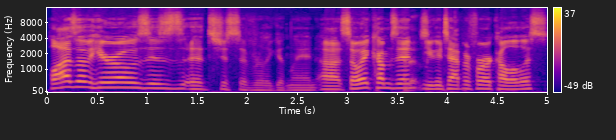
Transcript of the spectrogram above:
Plaza of Heroes is it's just a really good land. Uh, so it comes in. It you can tap it for a colorless.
